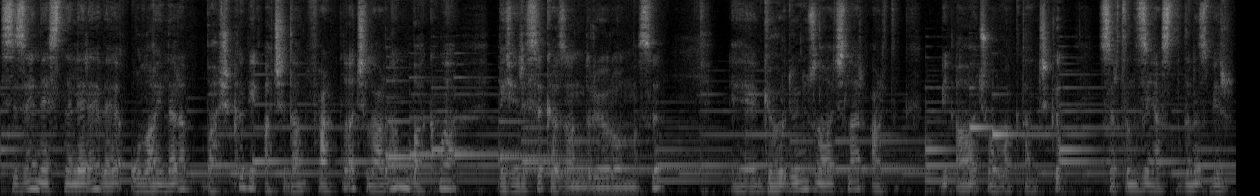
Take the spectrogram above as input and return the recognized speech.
size nesnelere ve olaylara başka bir açıdan, farklı açılardan bakma becerisi kazandırıyor olması. Ee, gördüğünüz ağaçlar artık bir ağaç olmaktan çıkıp sırtınızı yasladığınız bir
